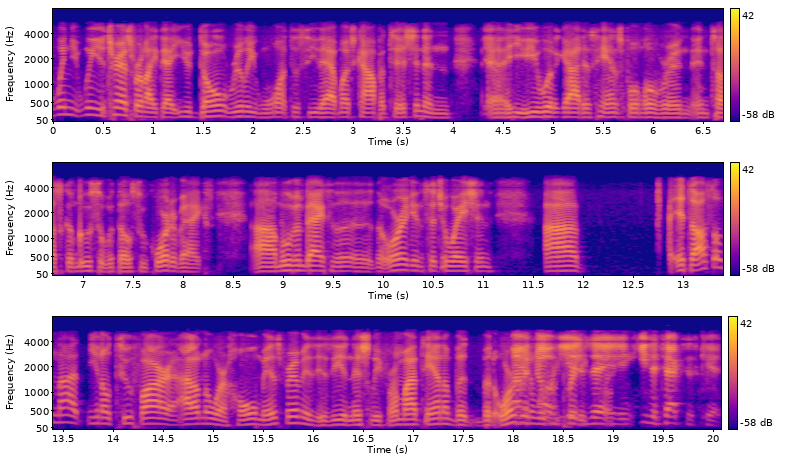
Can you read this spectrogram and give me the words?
when you when you transfer like that, you don't really want to see that much competition, and uh, he he would have got his hands full over in, in Tuscaloosa with those two quarterbacks. Uh, moving back to the the Oregon situation. Uh, it's also not you know too far. I don't know where home is for him. Is is he initially from Montana? But but Oregon uh, no, would be pretty. He's a, he's a Texas kid.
